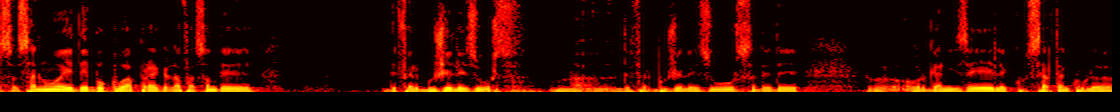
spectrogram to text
ça nous a aidé beaucoup après la façon de, de faire bouger les ours, de faire bouger les ours, de, euh, certaines couleurs.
